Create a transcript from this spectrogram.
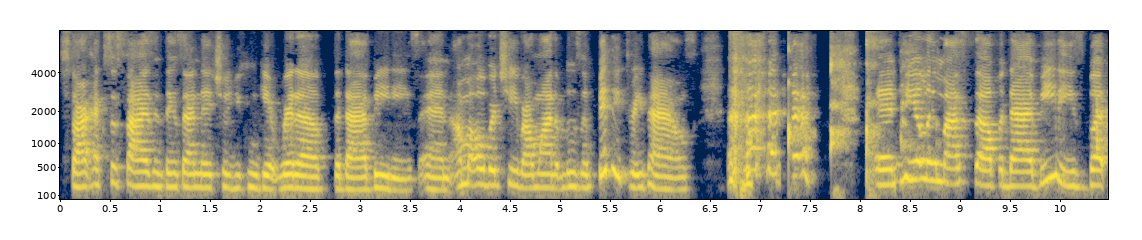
start exercising, things of that nature, you can get rid of the diabetes. And I'm an overachiever. I wound up losing 53 pounds. and healing myself of diabetes. But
